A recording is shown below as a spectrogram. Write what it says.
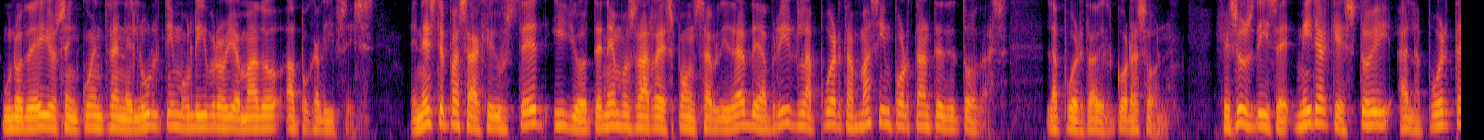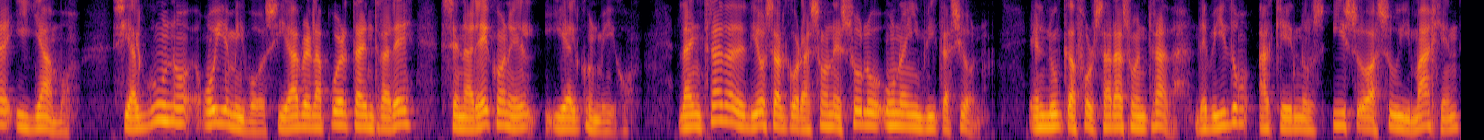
Uno de ellos se encuentra en el último libro llamado Apocalipsis. En este pasaje usted y yo tenemos la responsabilidad de abrir la puerta más importante de todas, la puerta del corazón. Jesús dice, mira que estoy a la puerta y llamo. Si alguno oye mi voz y abre la puerta, entraré, cenaré con él y él conmigo. La entrada de Dios al corazón es solo una invitación. Él nunca forzará su entrada. Debido a que nos hizo a su imagen,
